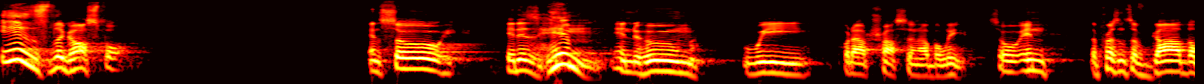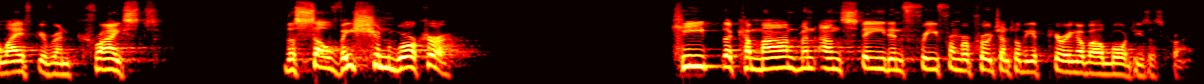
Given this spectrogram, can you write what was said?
is the gospel. And so it is Him in whom we put our trust and our belief. So, in the presence of God, the life giver, and Christ, the salvation worker. Keep the commandment unstained and free from reproach until the appearing of our Lord Jesus Christ.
